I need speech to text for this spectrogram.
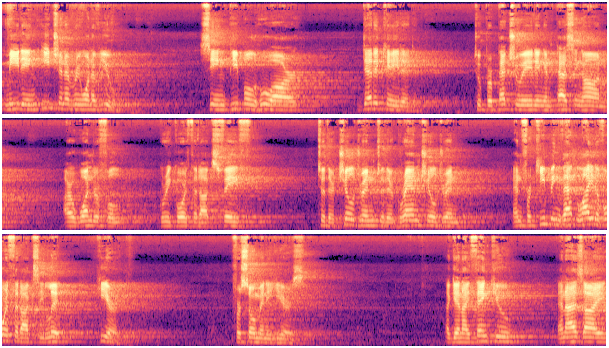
meeting each and every one of you, seeing people who are dedicated to perpetuating and passing on our wonderful Greek Orthodox faith to their children, to their grandchildren and for keeping that light of orthodoxy lit here for so many years. Again, I thank you, and as I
